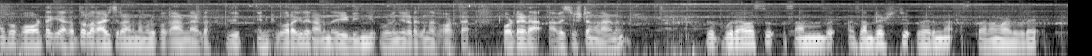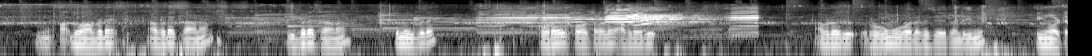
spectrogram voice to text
അപ്പോൾ കോട്ടയ്ക്ക് അകത്തുള്ള കാഴ്ചകളാണ് നമ്മളിപ്പോൾ കാണുന്നത് കേട്ടോ. ഇത് എനിക്ക് പുറകിൽ കാണുന്നത് ഇടിഞ്ഞ് പൊളിഞ്ഞ് കിടക്കുന്ന കോട്ട കോട്ടയുടെ അവശിഷ്ടങ്ങളാണ്. ഇത് പുരാവസ്തു സംര സംരക്ഷിച്ച് വരുന്ന സ്ഥലമാണ് ഇവിടെ. അതും അവിടെ അവിടെ കാണാം ഇവിടെ കാണാം. പിന്നെ ഇവിടെ കുറേ കോട്ടകൾ അവിടെ ഒരു അവിടെ ഒരു റൂം പോലൊക്കെ ചെയ്തിട്ടുണ്ട്. ഇനി ഇങ്ങോട്ട്.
